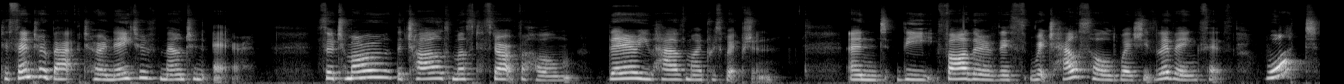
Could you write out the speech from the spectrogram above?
to send her back to her native mountain air. So tomorrow the child must start for home. There you have my prescription. And the father of this rich household where she's living says, What?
